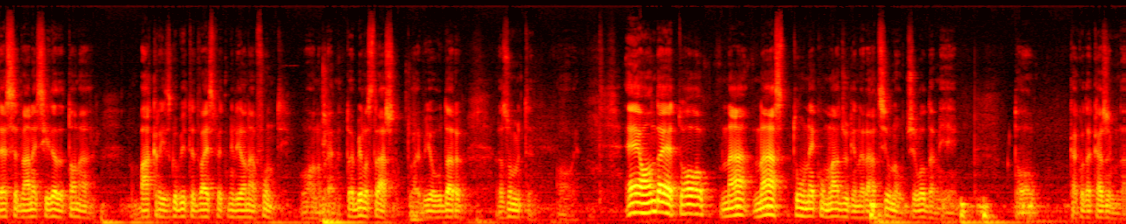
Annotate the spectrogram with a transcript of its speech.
10-12 hiljada tona bakra izgubite 25 miliona funti u ono vreme. To je bilo strašno. To je bio udar, razumete, ovaj. E, onda je to na nas, tu neku mlađu generaciju, naučilo da mi to, kako da kažem, da,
